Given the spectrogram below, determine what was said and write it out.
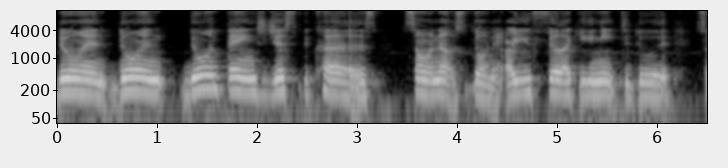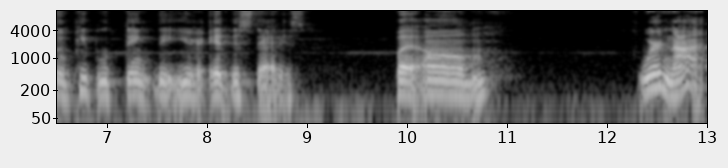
Doing doing doing things just because someone else doing it or you feel like you need to do it so people think that you're at this status. But um we're not.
